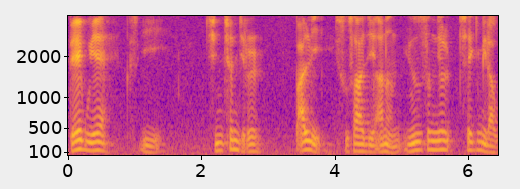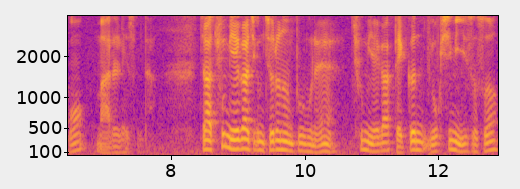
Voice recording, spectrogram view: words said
대구의 이 신천지를 빨리 수사하지 않은 윤석열 책임이라고 말을 했습니다. 자, 추미애가 지금 저러는 부분에 추미애가 대권 욕심이 있어서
